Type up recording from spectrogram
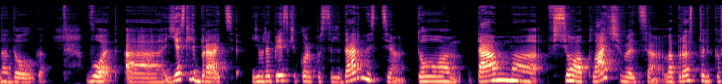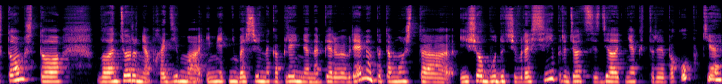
надолго. Вот, а если брать Европейский корпус солидарности, то там а, все оплачивается. Вопрос только в том, что волонтеру необходимо иметь небольшие накопления на первое время, потому что еще будучи в России придется сделать некоторые покупки,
